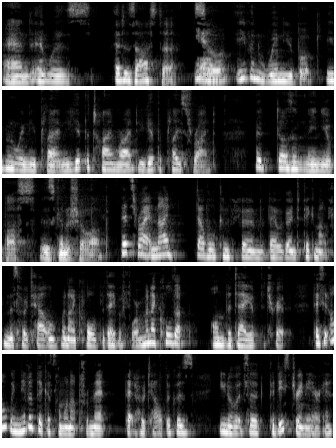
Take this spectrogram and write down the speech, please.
And it was a disaster. Yeah. So even when you book, even when you plan, you get the time right, you get the place right. It doesn't mean your bus is going to show up. That's right. And I double confirmed that they were going to pick him up from this hotel when I called the day before. And when I called up on the day of the trip, they said, Oh, we never pick someone up from that, that hotel because, you know, it's a pedestrian area.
